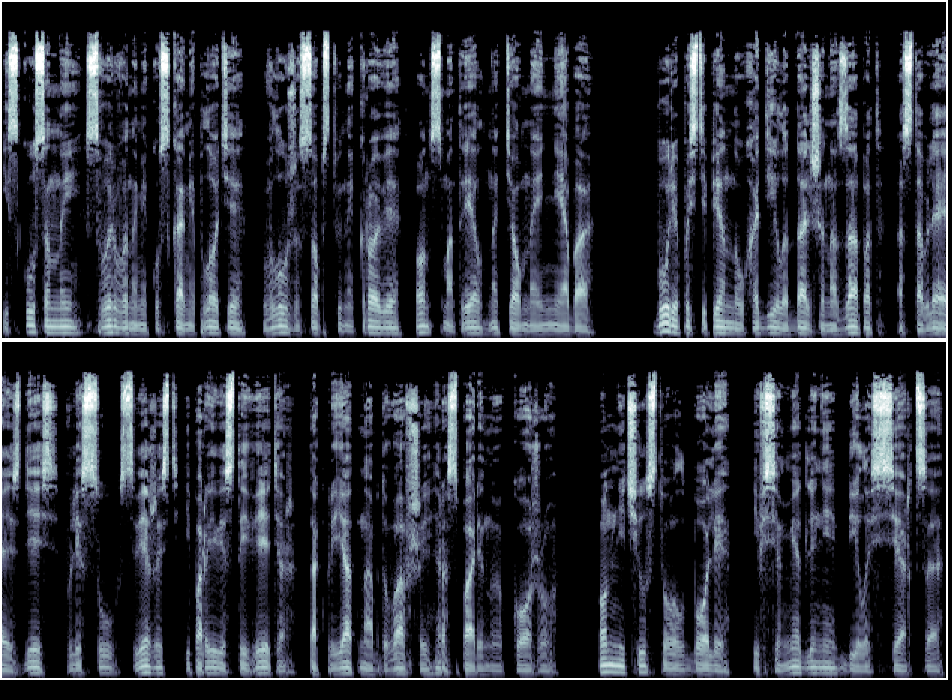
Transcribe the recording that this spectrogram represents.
Искусанный, с вырванными кусками плоти, в луже собственной крови, он смотрел на темное небо. Буря постепенно уходила дальше на запад, оставляя здесь, в лесу, свежесть и порывистый ветер, так приятно обдувавший распаренную кожу. Он не чувствовал боли, и все медленнее билось сердце.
